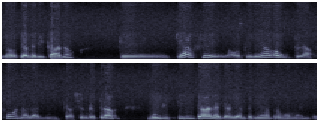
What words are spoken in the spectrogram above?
norteamericano, que, que hace o que le daba un plafón a la administración de Trump muy distinta a la que habían tenido en otro momento.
